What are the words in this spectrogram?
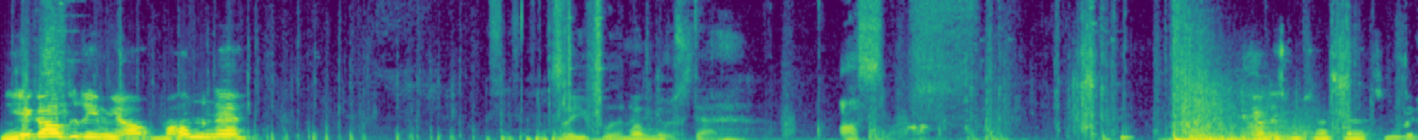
Niye kaldırayım ya? Mal mı ne? Zayıflığını Vallahi. göster. Asla. Kardeşim sen silah atayım gel.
